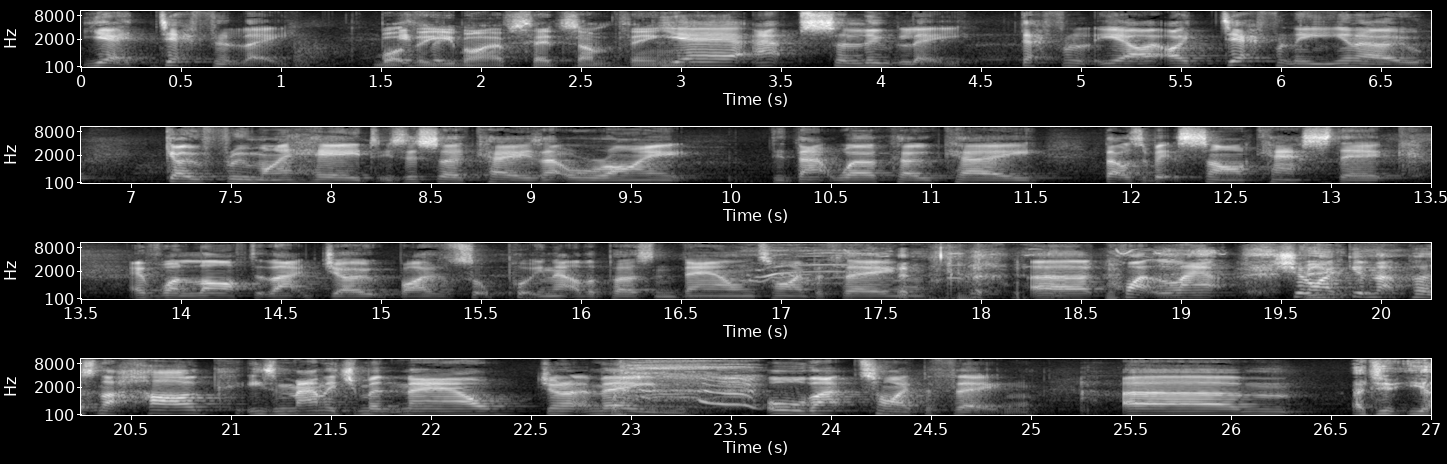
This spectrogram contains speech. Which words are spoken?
yeah, definitely. What If that it- you might have said something? Yeah, absolutely. Definitely. Yeah, I, I definitely, you know, go through my head. Is this okay? Is that all right? Did that work okay? That was a bit sarcastic. Everyone laughed at that joke by sort of putting that other person down, type of thing. uh, quite loud. Should I have given that person a hug? He's management now. Do you know what I mean? all that type of thing. Um, Uh, do you, you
